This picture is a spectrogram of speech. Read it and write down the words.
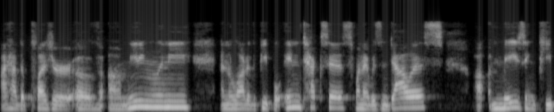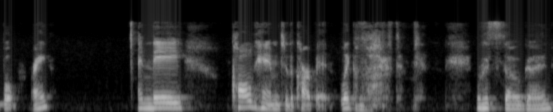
I had the pleasure of uh, meeting Lenny and a lot of the people in Texas when I was in Dallas. Uh, amazing people, right? And they called him to the carpet, like a lot of them did. It was so good.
